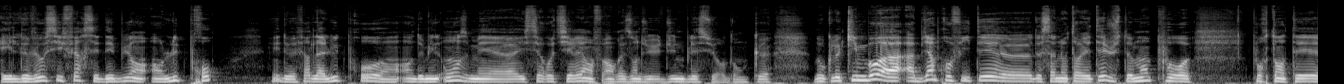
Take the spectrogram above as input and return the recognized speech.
Et il devait aussi faire ses débuts en, lutte pro. Il devait faire de la lutte pro en, 2011, mais euh, il s'est retiré en, raison d'une blessure. Donc, euh, donc le Kimbo a, bien profité de sa notoriété justement pour pour tenter,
